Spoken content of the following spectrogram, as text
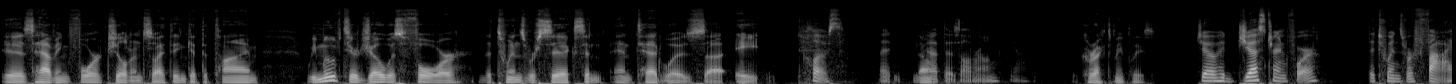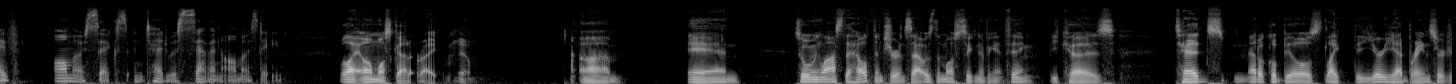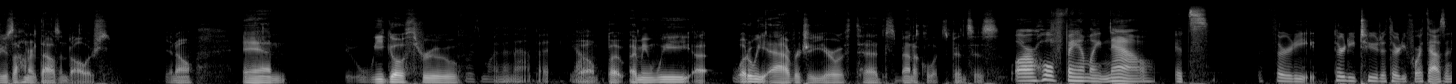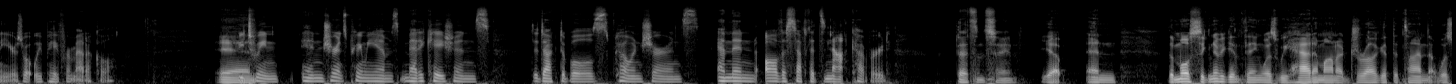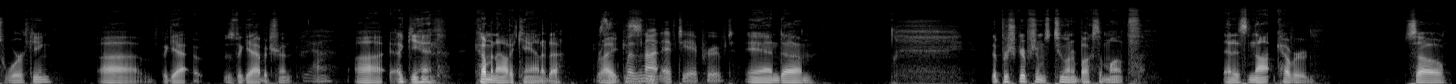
is having four children. So I think at the time we moved here, Joe was four, the twins were six, and and Ted was uh, eight. Close, but you No. got those all wrong. Yeah, Correct me, please. Joe had just turned four. The twins were five, almost six, and Ted was seven, almost eight. Well, I almost got it right. Yeah. Um, and so when we lost the health insurance, that was the most significant thing because Ted's medical bills, like the year he had brain surgery, was hundred thousand dollars. You know, and we go through. It was more than that, but yeah. Well, but I mean, we uh, what do we average a year with Ted's medical expenses? Well, our whole family now it's 30, 32 to thirty four thousand a year is what we pay for medical. And between insurance premiums, medications, deductibles, co-insurance, and then all the stuff that's not covered. That's insane. Yep. And the most significant thing was we had him on a drug at the time that was working. Uh, Viga- it was Vigabatrin. Yeah. Uh, again, coming out of Canada, 'Cause right? It was 'Cause- not FDA approved. And um, the prescription was 200 bucks a month, and it's not covered. So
